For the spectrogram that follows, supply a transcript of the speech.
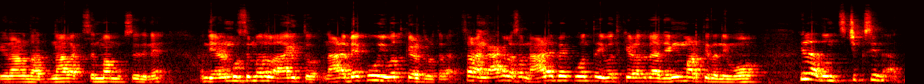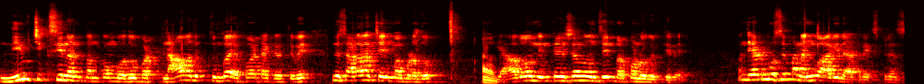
ಈಗ ನಾನೊಂದು ಹದಿನಾಲ್ಕು ಸಿನಿಮಾ ಮುಗಿಸಿದ್ದೀನಿ. ಒಂದು ಎರಡು ಮೂರು ಸಿನಿಮಾದಲ್ಲಿ ಆಗಿತ್ತು. ನಾಳೆ ಬೇಕು ಇವತ್ತು ಕೇಳ್ತಿರ್ತಾರೆ ಸರ್ ಹಂಗಾಗಲ್ಲ ಸರ್ ನಾಳೆ ಬೇಕು ಅಂತ ಇವತ್ತು ಕೇಳಿದ್ರೆ ಅದು ಹೆಂಗೆ ಮಾಡ್ತೀರಾ ನೀವು? ಇಲ್ಲ ಅದೊಂದು ಚಿಕ್ಕ ಸೀನ್ ನೀವು ಚಿಕ್ಕ ಸೀನ್ ಅಂತ ಅನ್ಕೊಬೋದು ಬಟ್ ನಾವು ಅದಕ್ಕೆ ತುಂಬಾ ಎಫರ್ಟ್ ಹಾಕಿರ್ತೀವಿ. ನೀವು ಸಡನ್ ಆಗಿ ಚೇಂಜ್ ಮಾಡ್ಬಿಡೋದು ಯಾವುದೋ ಒಂದು ಇಂಟೆನ್ಷನ್ ಒಂದು ಸೀನ್ ಬರ್ಕೊಂಡು ಹೋಗಿರ್ತೀವಿ. ಒಂದು ಎರಡು ಮೂರು ಸಿನಿಮಾ ನಂಗೂ ಆಗಿದೆ ಆ ಥರ ಎಕ್ಸ್ಪೀರಿಯನ್ಸ್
